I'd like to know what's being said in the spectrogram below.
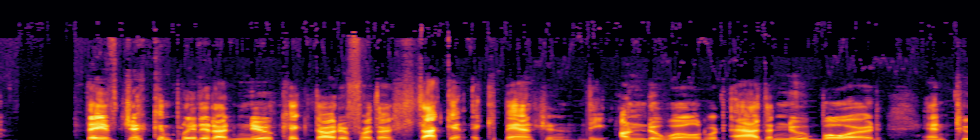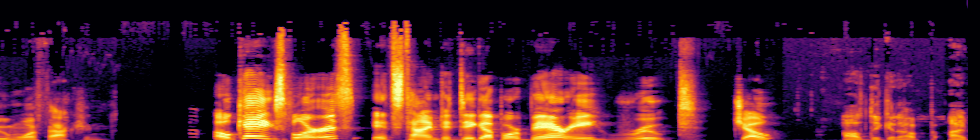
They've just completed a new Kickstarter for their second expansion, The Underworld, which adds a new board and two more factions. Okay, explorers, it's time to dig up or bury Root. Joe? I'll dig it up. I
